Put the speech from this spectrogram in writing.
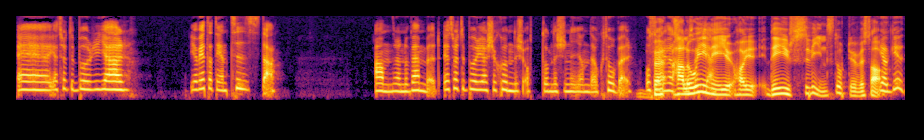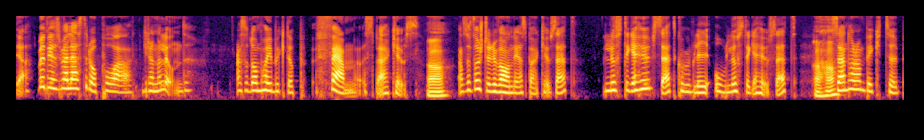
Eh, jag tror att det börjar... Jag vet att det är en tisdag. 2 november. Jag tror att det börjar 27, 28, 29 oktober. Och så är För det halloween är ju, har ju, det är ju svinstort i USA. Ja, gud ja. Men det som jag läste då på Gröna Lund. Alltså de har ju byggt upp fem spökhus. Ja. Alltså först är det vanliga spökhuset. Lustiga huset kommer bli olustiga huset. Aha. Sen har de byggt typ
